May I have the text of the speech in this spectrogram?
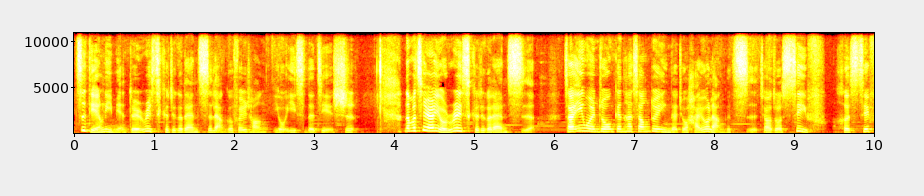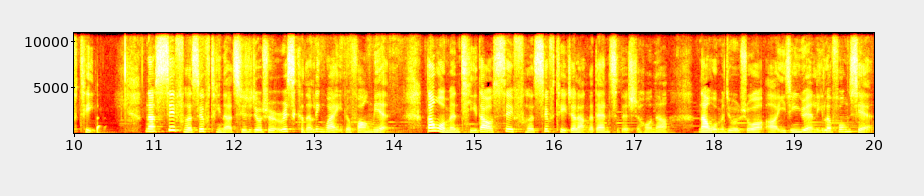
字典里面对 risk 这个单词两个非常有意思的解释。那么，既然有 risk 这个单词，在英文中跟它相对应的就还有两个词，叫做 safe 和 safety。那 safe 和 safety 呢，其实就是 risk 的另外一个方面。当我们提到 safe 和 safety 这两个单词的时候呢，那我们就是说，呃，已经远离了风险，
